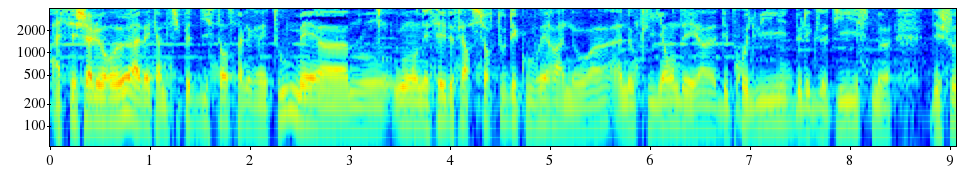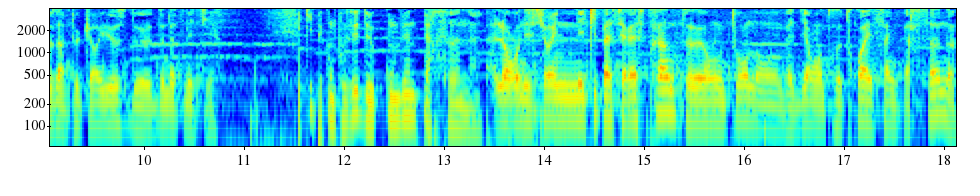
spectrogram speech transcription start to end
assez chaleureux avec un petit peu de distance malgré tout, mais euh, où on essaye de faire surtout découvrir à nos, clients des, euh, des produits, de l'exotisme, des choses un peu curieuses de notre métier. L'équipe est composée de combien de personnes? Alors on est sur une équipe assez restreinte, on tourne on va dire entre 3 et 5 personnes.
